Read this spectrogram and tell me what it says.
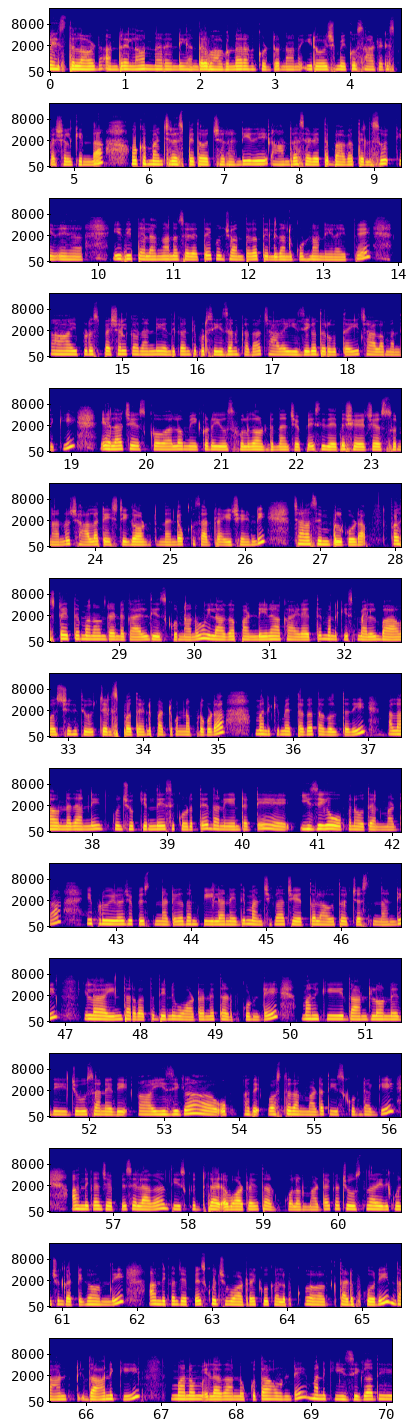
Praise the lord. అందరు ఎలా ఉన్నారండి? అందరు బాగున్నారు అనుకుంటున్నాను. ఈరోజు మీకు సాటర్డే స్పెషల్ కింద ఒక మంచి రెసిపీతో వచ్చానండి. ఇది ఆంధ్ర సైడ్ అయితే బాగా తెలుసు. ఇది తెలంగాణ సైడ్ అయితే కొంచెం అంతగా తెలియదు అనుకుంటున్నాను నేనైతే. ఇప్పుడు స్పెషల్ కదండి. ఎందుకంటే ఇప్పుడు సీజన్ కదా. చాలా ఈజీగా దొరుకుతాయి చాలామందికి. ఎలా చేసుకోవాలో మీకు కూడా యూస్ఫుల్గా ఉంటుందని చెప్పేసి ఇదైతే షేర్ చేస్తున్నాను. చాలా టేస్టీగా ఉంటుందండి. ఒక్కసారి ట్రై చేయండి. చాలా సింపుల్ కూడా. ఫస్ట్ అయితే మనం రెండు కాయలు తీసుకున్నాం. తీసుకున్నాను ఇలాగ పండిన కాయలు అయితే మనకి స్మెల్ బాగా వచ్చి చూ తెలిసిపోతాయండి. పట్టుకున్నప్పుడు కూడా మనకి మెత్తగా తగులుతుంది. అలా ఉన్నదాన్ని కొంచెం కిందేసి కొడితే దాన్ని ఏంటంటే ఈజీగా ఓపెన్ అవుతాయి అనమాట ఇప్పుడు వీడియో చూపిస్తున్నట్టుగా దాని పీల్ అనేది మంచిగా చేతితో లాగుతూ వచ్చేస్తుందండి. ఇలా అయిన తర్వాత దీన్ని వాటర్ అనేది తడుపుకుంటే మనకి దాంట్లో ఉన్నది జ్యూస్ అనేది ఈజీగా అదే వస్తుంది అనమాట తీసుకుంటాకి అందుకని చెప్పేసి ఇలాగా తీసుకు వాటర్ అయితే తడుపుకోవాలన్నమాట. అనమాట. ఇక్కడ చూస్తున్నారు ఇది కొంచెం గట్టిగా ఉంది. అందుకని చెప్పేసి కొంచెం వాటర్ ఎక్కువ కలుపు తడుపుకొని దాంట్ దానికి మనం ఇలాగా నొక్కుతూ ఉంటే మనకి ఈజీగా అది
